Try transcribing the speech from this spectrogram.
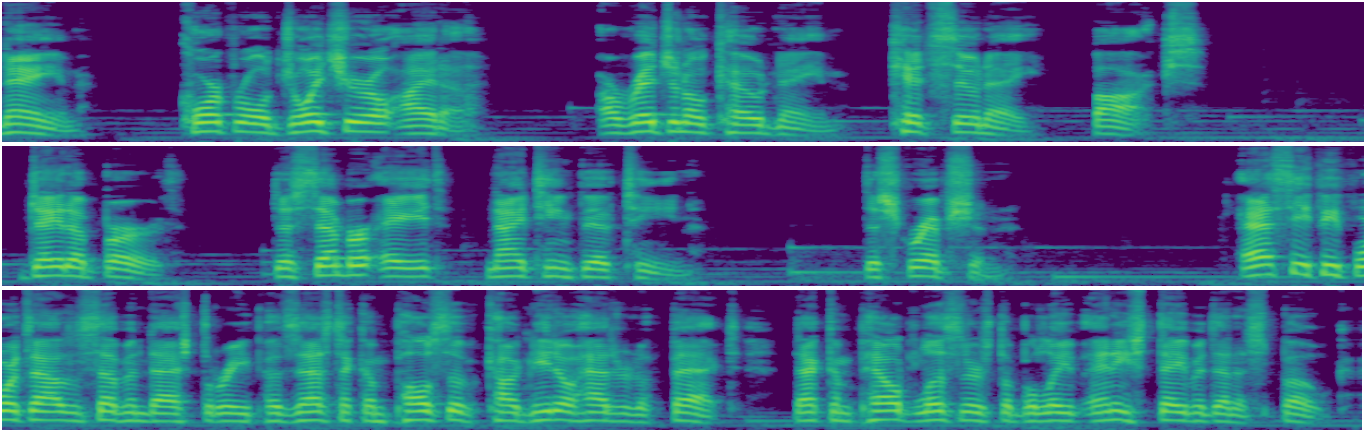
Name: Corporal Joichiro Ida Original Codename: Kitsune Box Date of birth: December 8, 1915 Description: SCP-4007-3 possessed a compulsive cognitohazard effect that compelled listeners to believe any statement that it spoke.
